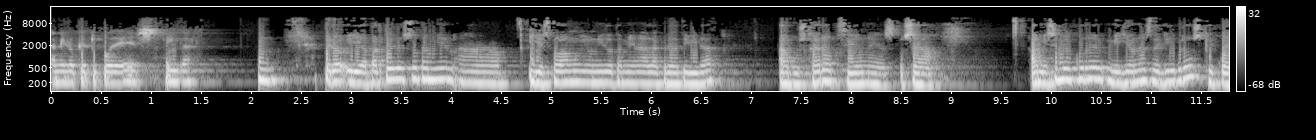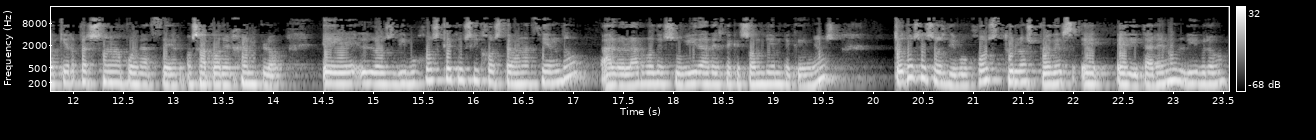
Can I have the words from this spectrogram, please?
también lo que tú puedes ayudar. Pero, y aparte de eso también, ah, y esto va muy unido también a la creatividad, a buscar opciones. O sea, a mí se me ocurren millones de libros que cualquier persona puede hacer. O sea, por ejemplo, eh, los dibujos que tus hijos te van haciendo a lo largo de su vida desde que son bien pequeños, todos esos dibujos tú los puedes eh, editar en un libro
